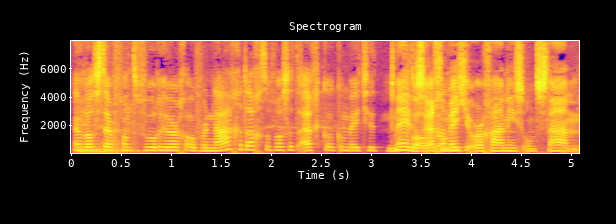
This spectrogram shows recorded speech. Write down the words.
En was en, daar eh, van tevoren heel erg over nagedacht of was het eigenlijk ook een beetje toeval Nee, het is echt dan? een beetje organisch ontstaan.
